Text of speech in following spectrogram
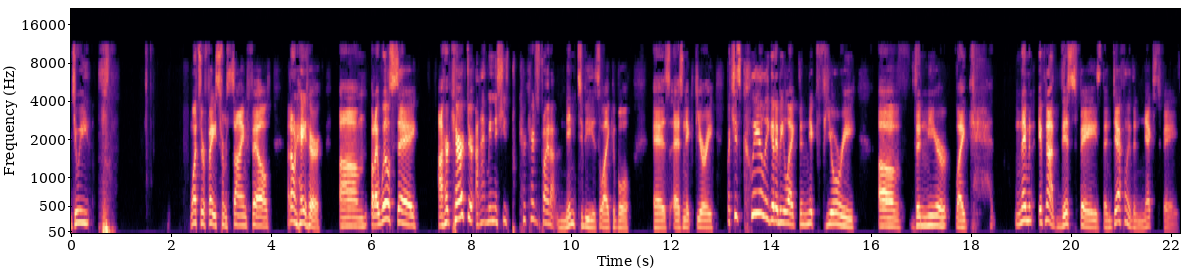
Julie. What's her face from Seinfeld? I don't hate her, um, but I will say uh, her character, and I mean, she's her character's probably not meant to be as likable as as Nick Fury, but she's clearly going to be like the Nick Fury of the near like name if not this phase, then definitely the next phase.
